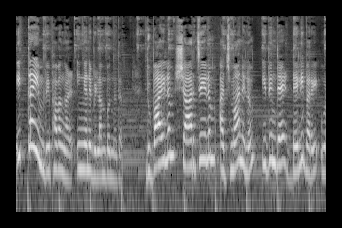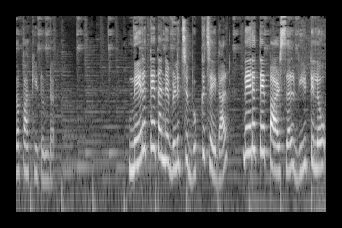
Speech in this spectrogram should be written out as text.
ഇത്രയും വിഭവങ്ങൾ ഇങ്ങനെ വിളമ്പുന്നത്. ദുബായിലും ഷാർജയിലും അജ്മാനിലും ഇതിന്റെ ഡെലിവറി ഉറപ്പാക്കിയിട്ടുണ്ട്. നേരത്തെ തന്നെ വിളിച്ച് ബുക്ക് ചെയ്താൽ നേരത്തെ പാഴ്സൽ വീട്ടിലോ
